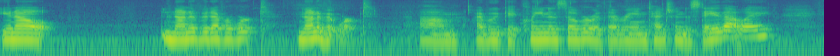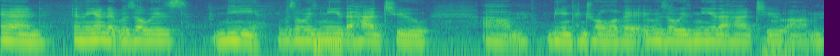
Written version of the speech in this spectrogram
you know, none of it ever worked. None of it worked. Um, I would get clean and sober with every intention to stay that way. And in the end, it was always me. It was always me that had to um, be in control of it. It was always me that had to um,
